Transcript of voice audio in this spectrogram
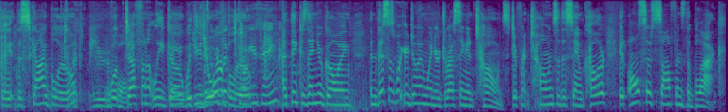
the, the sky blue. That's beautiful. Will definitely go you- with you your look- blue. don't you think? I think because then you're going, and this is what you're doing when you're dressing in tones, different tones of the same color. It also softens the black.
